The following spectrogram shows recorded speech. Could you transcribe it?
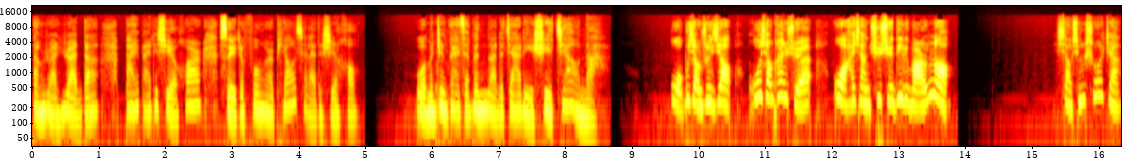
当软软的、白白的雪花随着风儿飘起来的时候，我们正待在温暖的家里睡觉呢。我不想睡觉，我想看雪，我还想去雪地里玩呢。小熊说着，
